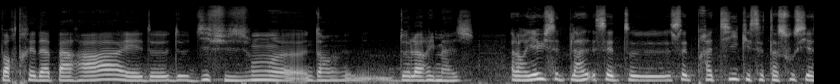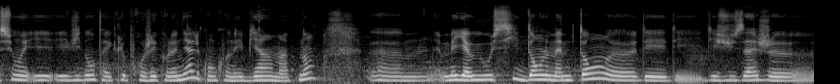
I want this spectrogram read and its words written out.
portraits d'apparat et de, diffusion de leur image. Alors il y a eu euh, cette pratique et cette association évidente avec le projet colonial qu'on connaît bien maintenant, euh, mais il y a eu aussi dans le même temps euh, des, usages euh,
